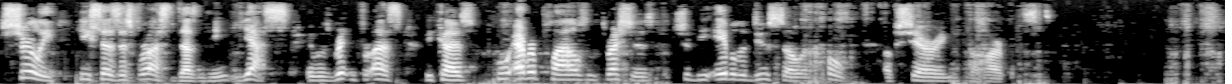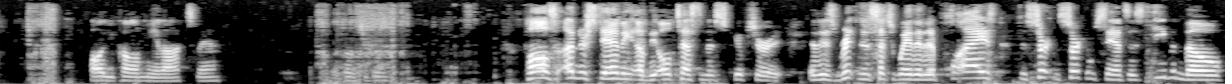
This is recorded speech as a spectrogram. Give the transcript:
Surely he says this for us, doesn't he? Yes, it was written for us because whoever plows and threshes should be able to do so in hope of sharing the harvest. Paul, you calling me an ox man? Paul's understanding of the Old Testament scripture it is written in such a way that it applies to certain circumstances, even though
